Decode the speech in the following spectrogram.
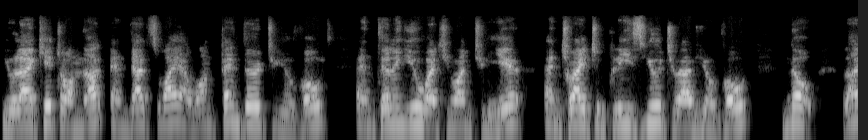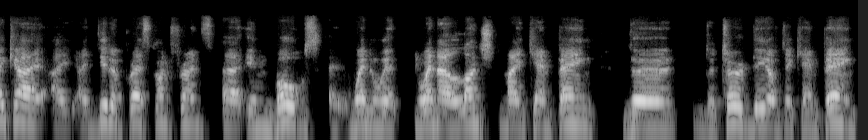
You like it or not, and that's why I want pander to your vote and telling you what you want to hear and try to please you to have your vote. No, like I, I, I did a press conference uh, in Beauce uh, when we, when I launched my campaign the the third day of the campaign,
